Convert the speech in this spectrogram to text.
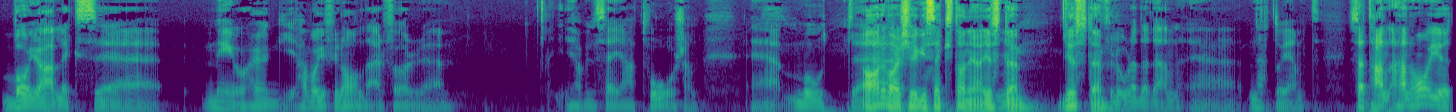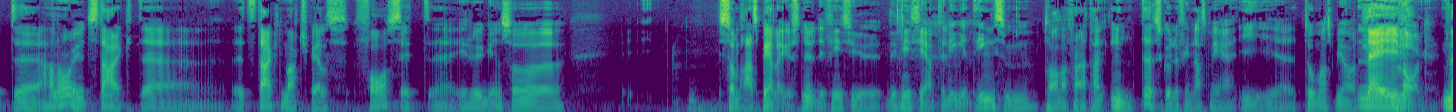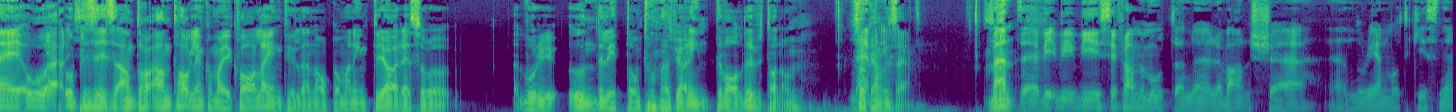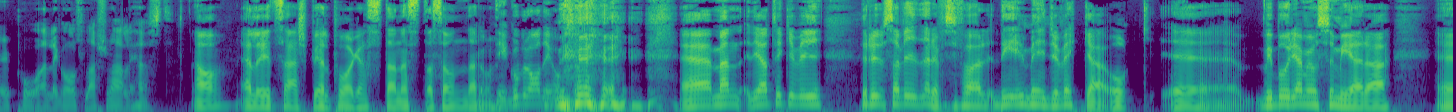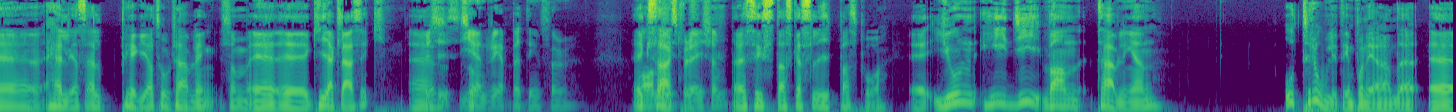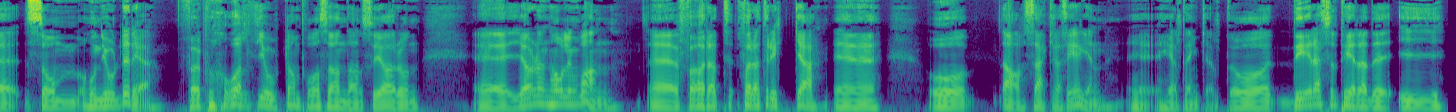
var ju Alex eh, med och högg, han var ju final där för eh, jag vill säga två år sedan eh, mot eh, Ja det var det, 2016 ja, just det. Mm. Just det. förlorade den eh, nätt och jämnt. Så att han, han har ju ett, eh, han har ju ett starkt, eh, ett starkt matchspelsfacit eh, i ryggen så som han spelar just nu, det finns ju, det finns egentligen ingenting som talar för att han inte skulle finnas med i eh, Thomas Björns Nej, lag. Nej, och, och precis, anta, antagligen kommer han ju kvala in till den och om man inte gör det så vore ju underligt om Thomas Björn inte valde ut honom. Så Nej, kan men man säga. Så Men- att, eh, vi, vi, vi ser fram emot en eh, revansch eh, eh, Norén mot Kissner på Le Golf National i höst. Ja, eller i ett särspel på Augusta nästa söndag då. Det går bra det också. eh, men jag tycker vi rusar vidare för det är majorvecka och eh, vi börjar med att summera eh, helgens LPGA Tour-tävling som är eh, Kia Classic. Precis, så- genrepet inför Exakt. Inspiration. där det sista ska slipas på. Eh, Jun Hee-ji vann tävlingen otroligt imponerande eh, som hon gjorde det. För på hål 14 på söndagen så gör hon eh, gör en hole-in-one eh, för, att, för att rycka eh, och ja, säkra segern eh, helt enkelt. Och det resulterade i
